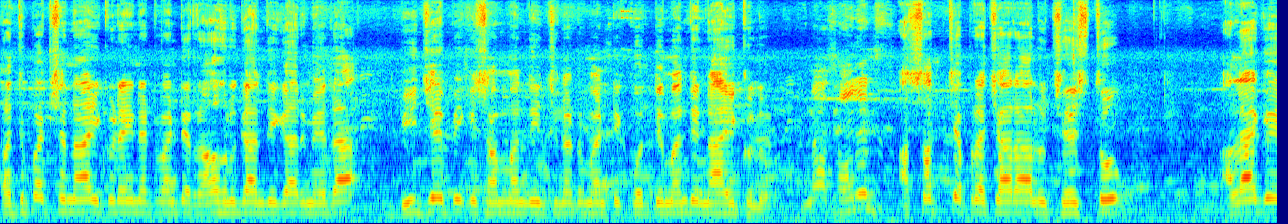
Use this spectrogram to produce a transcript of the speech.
ప్రతిపక్ష నాయకుడైనటువంటి రాహుల్ గాంధీ గారి మీద బీజేపీకి సంబంధించినటువంటి కొద్దిమంది నాయకులు అసత్య ప్రచారాలు చేస్తూ అలాగే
